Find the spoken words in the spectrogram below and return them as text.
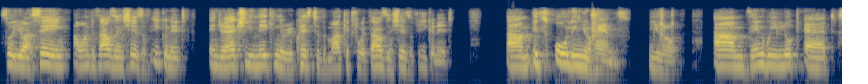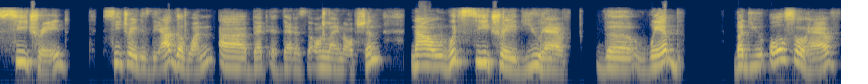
So you are saying, I want a thousand shares of Econet, and you're actually making a request to the market for a thousand shares of Econet. Um, it's all in your hands, you know. Um, then we look at C Trade. C Trade is the other one uh, that that is the online option. Now with C Trade, you have the web, but you also have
